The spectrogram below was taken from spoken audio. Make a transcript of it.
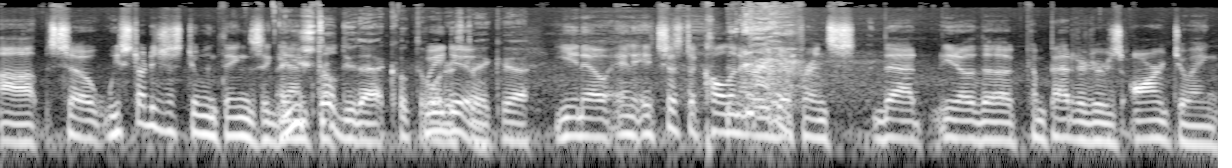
Uh, so we started just doing things again. And you still from- do that, cook the order do. steak. Yeah. You know, and it's just a culinary difference that, you know, the competitors aren't doing.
